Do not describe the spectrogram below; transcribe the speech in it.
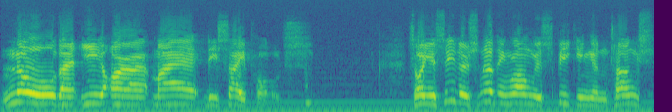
know that ye are my disciples. So you see, there's nothing wrong with speaking in tongues.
